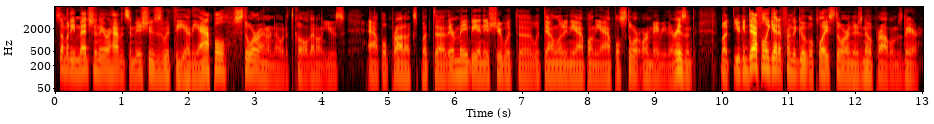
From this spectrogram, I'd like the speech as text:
Somebody mentioned they were having some issues with the uh, the Apple store. I don't know what it's called. I don't use Apple products, but uh, there may be an issue with uh, with downloading the app on the Apple store, or maybe there isn't. But you can definitely get it from the Google Play Store, and there's no problems there.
